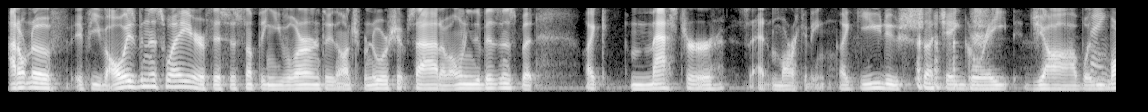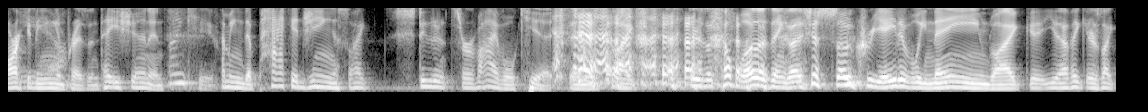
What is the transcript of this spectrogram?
I don't know if, if you've always been this way or if this is something you've learned through the entrepreneurship side of owning the business, but like masters at marketing. Like you do such a great job with Thank marketing you. and presentation and Thank you. I mean, the packaging is like student survival kit, and it's like there's a couple other things. It's just so creatively named. Like uh, you know, I think there's like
